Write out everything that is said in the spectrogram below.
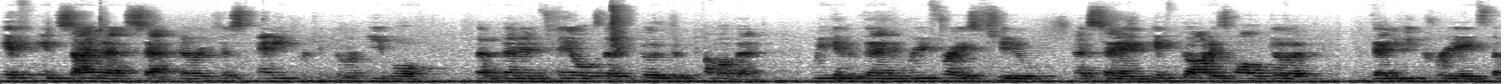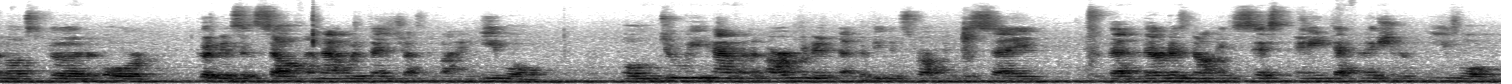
if inside that set there exists any particular evil that then entails that a good could come of it, we can then rephrase to as saying if God is all good, then he creates the most good or goodness itself, and that would then justify an evil. Well, do we have an argument that could be constructed to say that there does not exist any definition of evil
